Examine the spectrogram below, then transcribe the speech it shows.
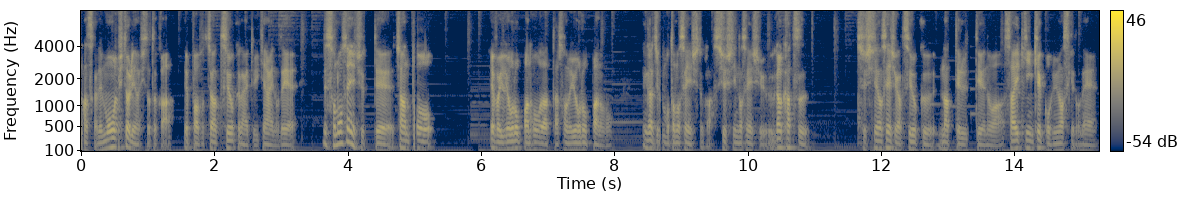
なんですかね、もう1人の人とか、やっぱちゃんと強くないといけないので、で、その選手ってちゃんと、やっぱヨーロッパの方だったらそのヨーロッパのが地元の選手とか出身の選手が勝つ、出身の選手が強くなってるっていうのは最近結構見ますけどね。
